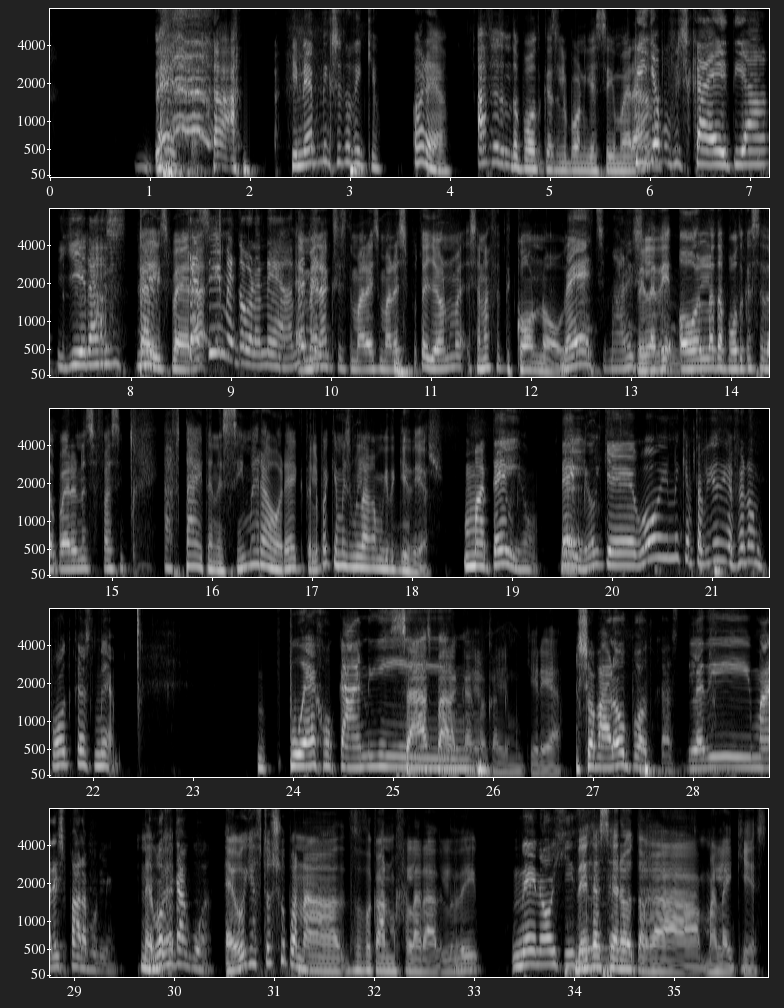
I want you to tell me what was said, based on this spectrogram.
Την έπνιξε το δίκιο. Ωραία. Αυτό ήταν το podcast λοιπόν για σήμερα. Πήγε από φυσικά αίτια, γύρας. Καλησπέρα. Κι είμαι τώρα, νέα. δεν Εμένα είναι. ξέρεις τι μ' αρέσει; Μ' αρέσει που τελειώνουμε σε ένα θετικό note. Έτσι, μ' αρέσει. Δηλαδή όλα τα podcast εδώ πέρα είναι σε φάση Αυτά ήταν σήμερα, ωραία κτλ. Και εμείς μιλάγαμε για την κηδεία σου. Μα τέλειο. Ναι. Τέλειο. Και εγώ είναι και από τα πιο ενδιαφέρον podcast με- που έχω κάνει. Σας παρακαλώ, καλή μου κυρία. Σοβαρό podcast. Δηλαδή, μ' αρέσει πάρα πολύ. Ναι, εγώ μπε- θα τα ακούω. Εγώ γι' αυτό σου είπα να θα το κάνουμε χαλαρά. Δηλαδή Ναι, ναι, όχι. δεν θα σε ρώταγα μαλακίες.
